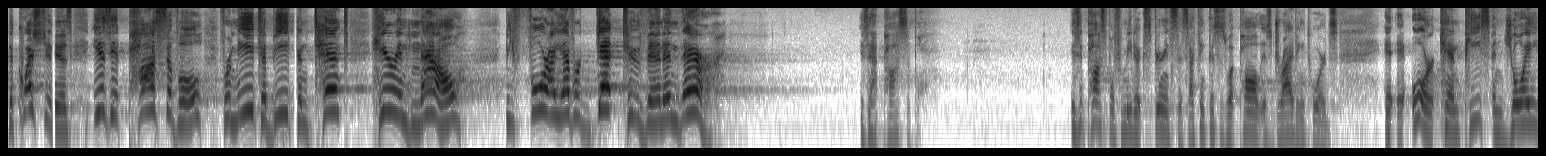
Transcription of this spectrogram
The question is Is it possible for me to be content here and now before I ever get to then and there? Is that possible? Is it possible for me to experience this? I think this is what Paul is driving towards. It, it, or can peace and joy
